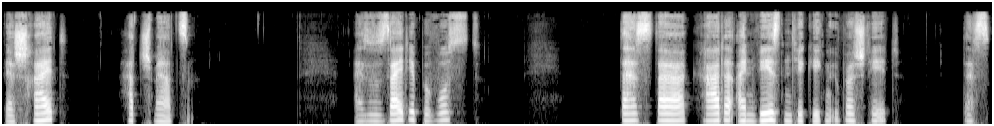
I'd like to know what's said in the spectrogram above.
wer schreit, hat Schmerzen. Also sei dir bewusst, dass da gerade ein Wesen dir gegenübersteht, das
